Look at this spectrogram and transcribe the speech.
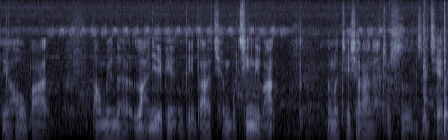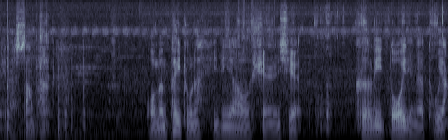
然后把旁边的烂叶片给它全部清理完。那么接下来呢，就是直接给它上盆。我们配土呢，一定要选一些颗粒多一点的土壤。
